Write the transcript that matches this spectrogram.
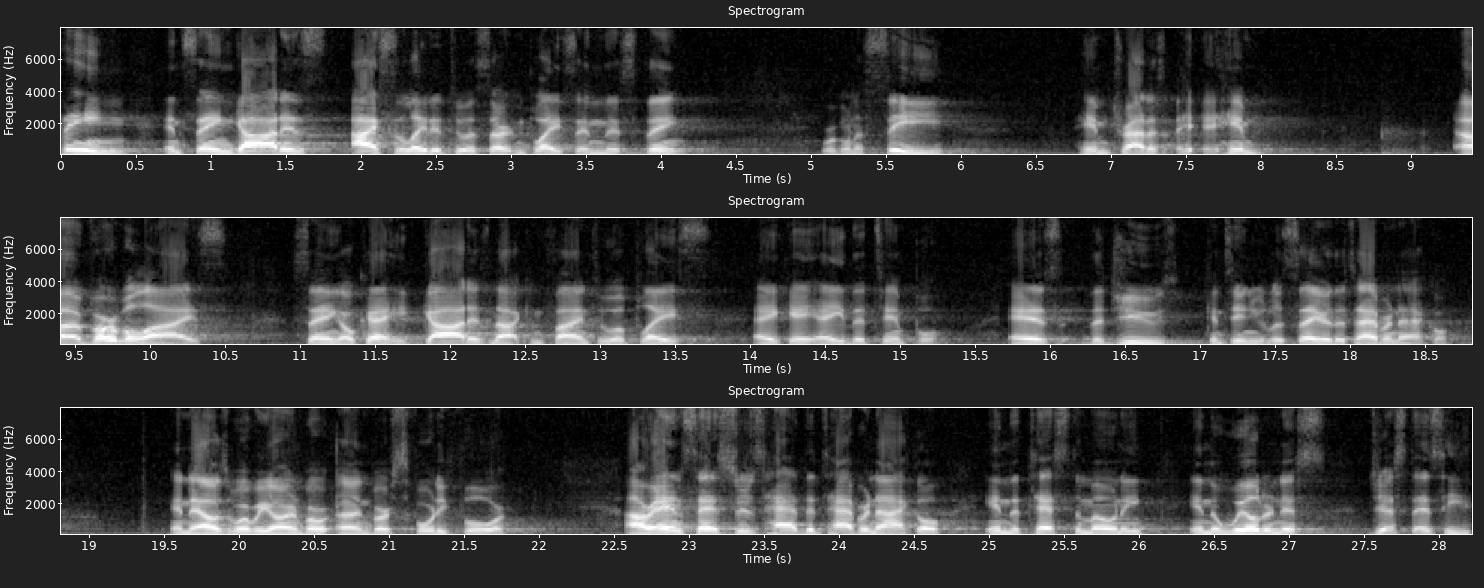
thing and saying God is isolated to a certain place in this thing we're going to see him try to him uh, verbalize saying, okay, God is not confined to a place, aka the temple, as the Jews continue to say, or the tabernacle. And now is where we are in, uh, in verse 44. Our ancestors had the tabernacle in the testimony in the wilderness, just as he,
